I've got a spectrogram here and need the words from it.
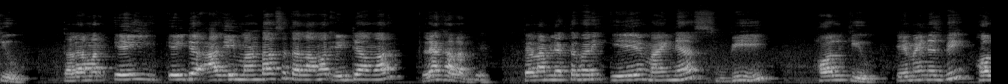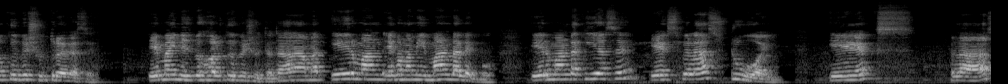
cube তাহলে আমার এই, এইটা আর এই মানটা আছে, তাহলে আমার এইটা আমার লেখা লাগবে। তাহলে আমি লিখতে পারি a minus b whole cube a minus b whole কিউবের সূত্র হয়ে গেছে। এ মাইনাস বি হল কিউবের সূত্র। তাহলে আমার এর মান, এখন আমি মানটা লিখব। এর মানটা কি আছে? X plus two y x plus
